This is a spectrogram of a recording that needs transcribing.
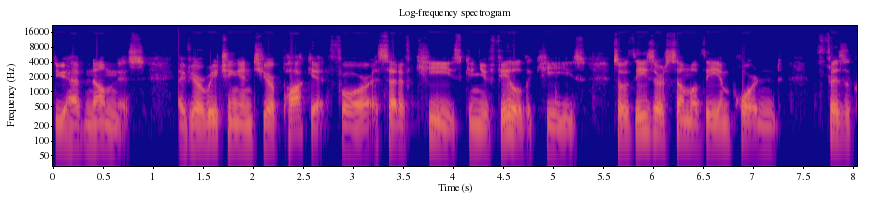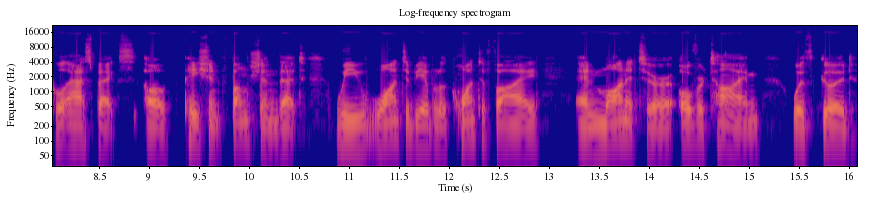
Do you have numbness? If you're reaching into your pocket for a set of keys, can you feel the keys? So, these are some of the important physical aspects of patient function that we want to be able to quantify and monitor over time with good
